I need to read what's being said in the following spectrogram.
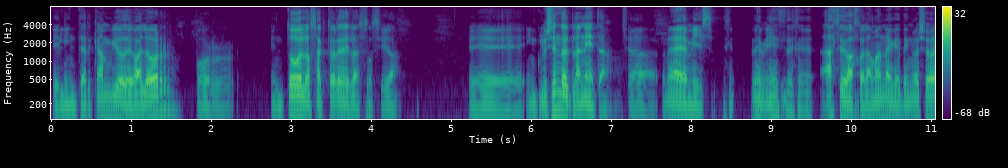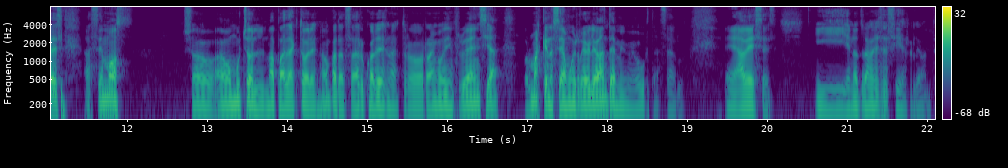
el intercambio de valor por, en todos los actores de la sociedad. eh, incluyendo el planeta. O sea, una de mis hace bajo la manda que tengo yo es, hacemos, yo hago mucho el mapa de actores, ¿no? Para saber cuál es nuestro rango de influencia. Por más que no sea muy relevante, a mí me gusta hacerlo, eh, a veces. Y en otras veces sí es relevante.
